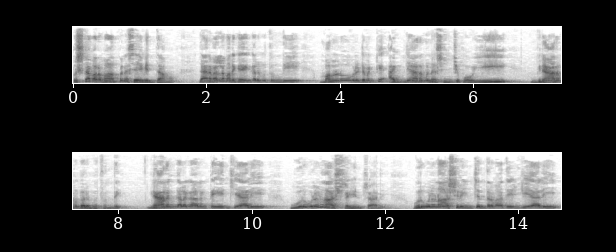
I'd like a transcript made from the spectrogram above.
కృష్ణ పరమాత్మని సేవిద్దాము. దానివల్ల మనకేం కలుగుతుంది? మనలో ఉన్నటువంటి అజ్ఞానము నశించిపోయి జ్ఞానము కలుగుతుంది. జ్ఞానం కలగాలంటే ఏం చేయాలి? గురువులను ఆశ్రయించాలి. గురువులను ఆశ్రయించిన తర్వాత ఏం చేయాలి?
